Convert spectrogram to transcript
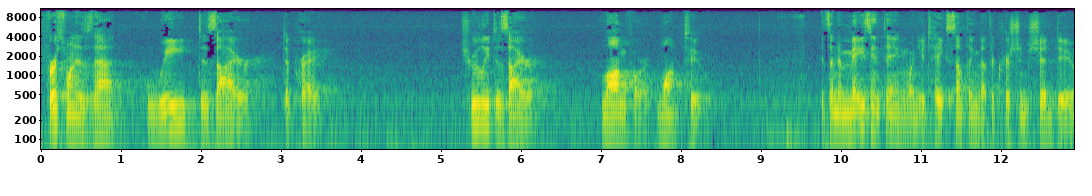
The first one is that we desire to pray, truly desire, long for it, want to. It's an amazing thing when you take something that the Christian should do,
